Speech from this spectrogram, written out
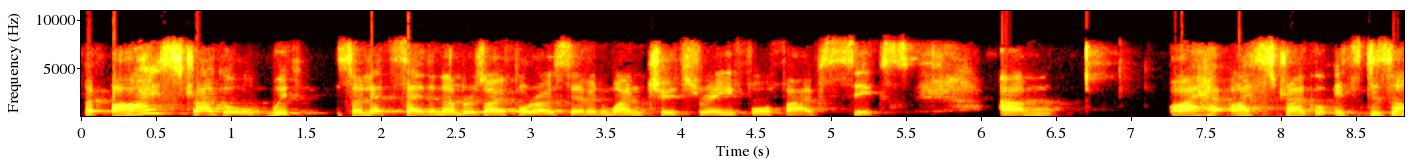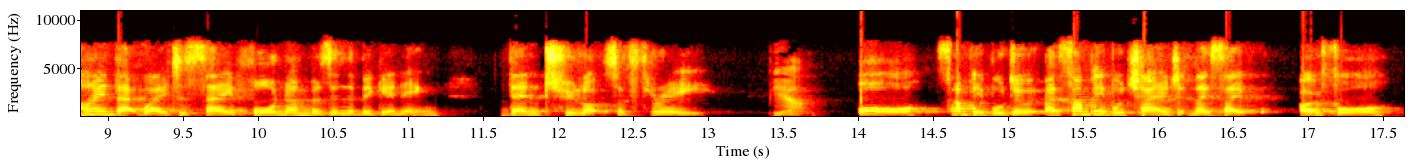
But I struggle with so let's say the number is 0407 123 456. Um, I ha- I struggle. It's designed that way to say four numbers in the beginning, then two lots of three. Yeah. Or some people do. Uh, some people change it and they say 04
